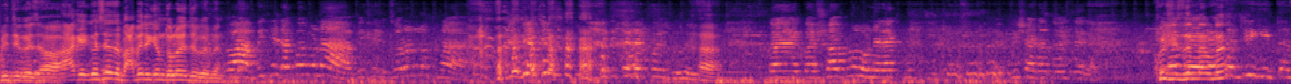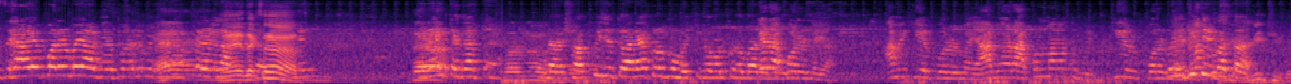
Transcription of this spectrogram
বিতি কইছে হ্যাঁ আগে কইছে যে ভাবিরে কিন্তু লইতে কইবেন। ও বিথিটা কইবো না বিথি জোরের লোক না। বিথি তো এটা কইবো হ্যাঁ খুশি যে না আপনি? ঠিকই তো আরে পরের ভাই আমি পরের ভাই হ্যাঁ, দেখছেন? এরাই তো কথা না সব কিছু তো আর একরকম হইতে এমন কোনো মানে কেডা পরের মাইয়া? আমি কি এর পরের মাইয়া? আমি আর আপন মামা তো কি এর পরের মাইয়া? ভীতির কথা। ঠিক আছে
